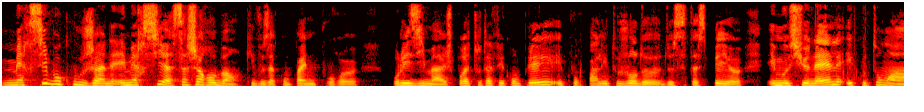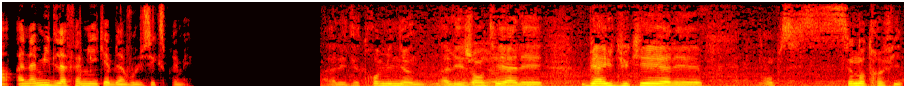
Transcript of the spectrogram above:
Merci beaucoup, Jeanne. Et merci à Sacha Robin qui vous accompagne pour, euh, pour les images. Pour être tout à fait complet et pour parler toujours de, de cet aspect euh, émotionnel, écoutons un, un ami de la famille qui a bien voulu s'exprimer. Elle était trop mignonne. Elle est gentille, elle est bien éduquée, elle est. C'est notre fille.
